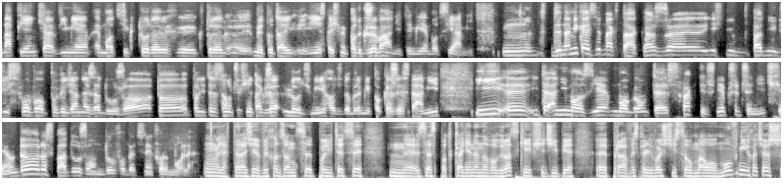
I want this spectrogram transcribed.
napięcia, w imię emocji, których, e, które my tutaj jesteśmy podgrzewani tymi emocjami. Mm, dynamika jest jednak taka, że jeśli padnie gdzieś słowo powiedziane za dużo, to politycy są oczywiście także ludźmi, choć dobrymi pokarzystami i, i te animozje mogą też faktycznie przyczynić się do rozpadu rządu w obecnej formule. Jak na razie wychodzący politycy mm, ze spotkania na Nowogrodzkiej w siedzibie e, Prawa i Sprawiedliwości są małomówni, chociaż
